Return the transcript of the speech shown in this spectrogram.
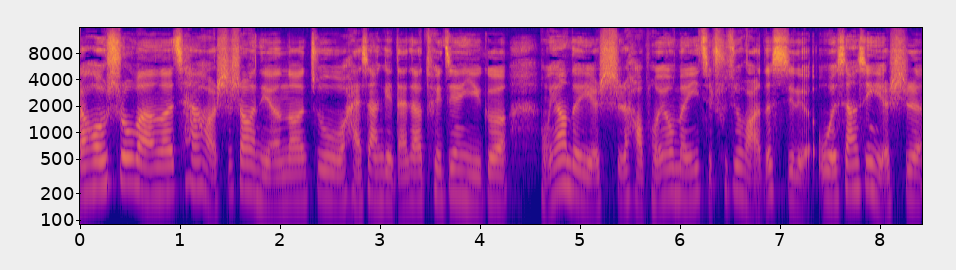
然后说完了《恰好是少年》呢，就还想给大家推荐一个同样的也是好朋友们一起出去玩的系列，我相信也是。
